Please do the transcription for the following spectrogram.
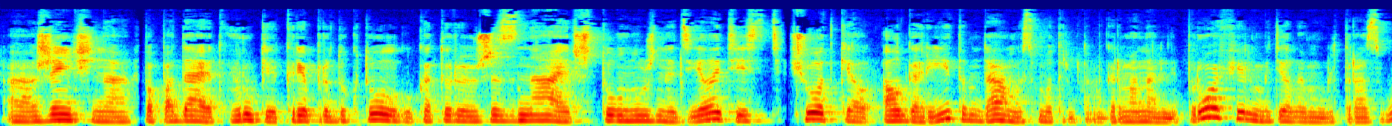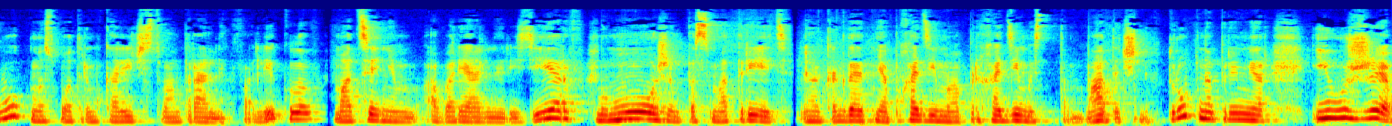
а, женщина женщина попадает в руки к репродуктологу, который уже знает, что нужно делать, есть четкий алгоритм, да, мы смотрим там гормональный профиль, мы делаем ультразвук, мы смотрим количество антральных фолликулов, мы оценим авариальный резерв, мы можем посмотреть, э, когда это необходимо, проходимость там, маточных труб, например, и уже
